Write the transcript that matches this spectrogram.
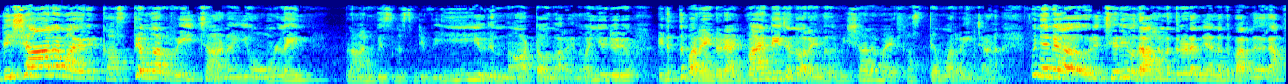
വിശാലമായ ഒരു കസ്റ്റമർ റീച്ച് ആണ് ഈ ഓൺലൈൻ പ്ലാൻ ബിസിനസിന്റെ വലിയൊരു നാട്ടം എന്ന് പറയുന്നത്. വലിയൊരു ഒരു എടുത്തു പറയേണ്ട ഒരു അഡ്വാന്റേജ് എന്ന് പറയുന്നത് വിശാലമായ കസ്റ്റമർ റീച്ച് ആണ്. ഇപ്പൊ ഞാൻ ഒരു ചെറിയ ഉദാഹരണത്തിലൂടെ ഞാനത് പറഞ്ഞുതരാം.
